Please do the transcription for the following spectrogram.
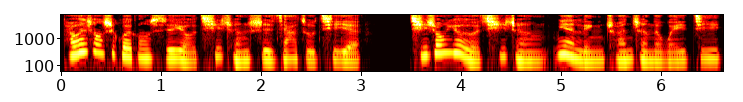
台湾上市贵公司有七成是家族企业。其中又有七成面临传承的危机。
